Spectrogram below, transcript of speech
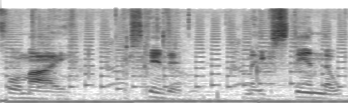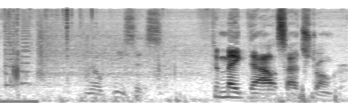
for my extended. I'm gonna extend the little pieces to make the outside stronger.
